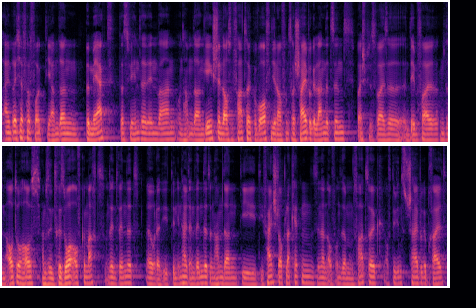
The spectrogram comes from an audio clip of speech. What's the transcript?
Einbrecher verfolgt, die haben dann bemerkt, dass wir hinter denen waren und haben dann Gegenstände aus dem Fahrzeug geworfen, die dann auf unserer Scheibe gelandet sind. Beispielsweise in dem Fall haben sie ein Autohaus, haben sie den Tresor aufgemacht und entwendet äh, oder die, den Inhalt entwendet und haben dann die, die Feinstaubplaketten sind dann auf unserem Fahrzeug auf die Windschutzscheibe geprallt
